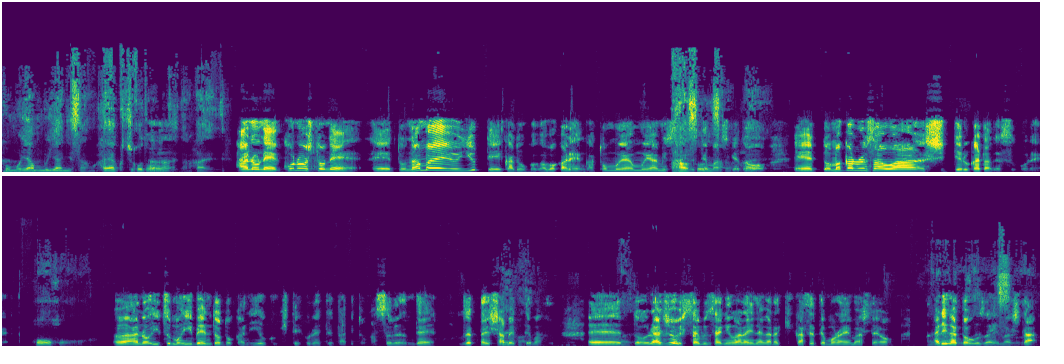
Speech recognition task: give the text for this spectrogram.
トムヤムヤニさん、早口言葉みたいな。はい。あのね、この人ね、えっ、と、名前を言っていいかどうかが分からへんから、トムヤムヤミさんあ言ってますけど、えっ、と、マカロニさんは知ってる方です、これ。ほうほうん、あの、いつもイベントとかによく来てくれてたりとかするんで、絶対喋ってます。えっ、と、ラジオ久々に笑いながら聞かせてもらいましたよ。う。ありがとうございました。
